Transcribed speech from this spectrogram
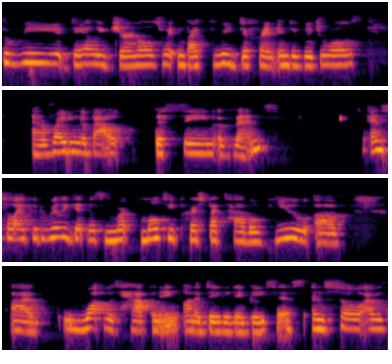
three daily journals written by three different individuals uh, writing about the same event. And so I could really get this multi perspectival view of uh, what was happening on a day to day basis. And so I was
